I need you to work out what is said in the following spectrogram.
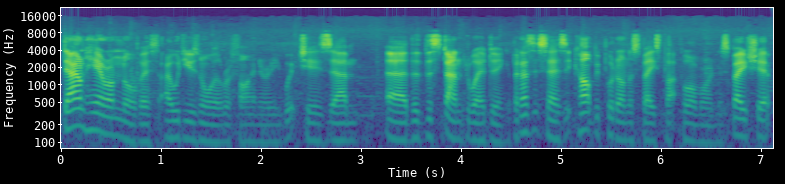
down here on Nauvis, I would use an oil refinery, which is um, uh, the, the standard way of doing it. But as it says, it can't be put on a space platform or in a spaceship.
